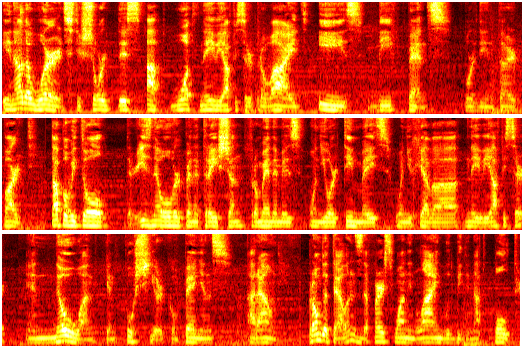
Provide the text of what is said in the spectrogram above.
in other words, to short this up, what Navy officer provides is defense for the entire party. Top of it all, there is no overpenetration from enemies on your teammates when you have a Navy officer, and no one can push your companions around you. From the talents, the first one in line would be Do Not Falter.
